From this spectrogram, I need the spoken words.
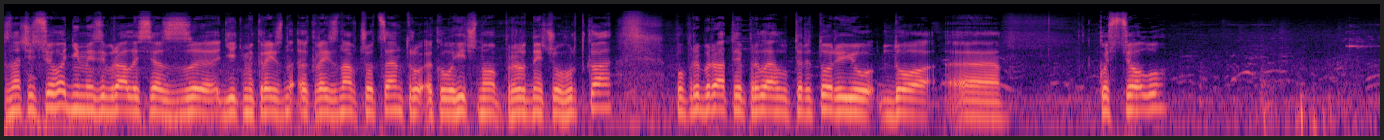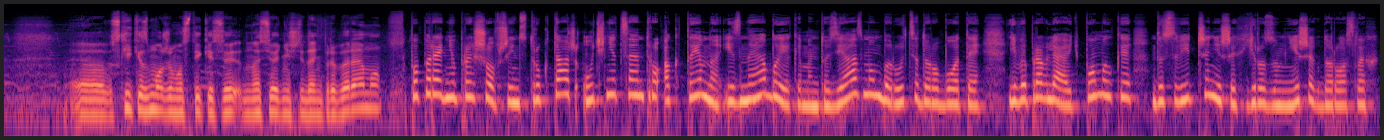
Значить, сьогодні ми зібралися з дітьми краєзна- краєзнавчого центру екологічного природничого гуртка поприбирати прилеглу територію до е, костьолу. Е, скільки зможемо, стільки на сьогоднішній день приберемо. Попередньо пройшовши інструктаж, учні центру активно і з неабияким ентузіазмом беруться до роботи і виправляють помилки досвідченіших і розумніших дорослих,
